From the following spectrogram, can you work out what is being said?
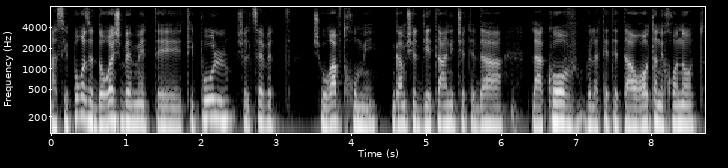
והסיפור הזה דורש באמת אה, טיפול של צוות שהוא רב-תחומי, גם של דיאטנית שתדע לעקוב ולתת את ההוראות הנכונות,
